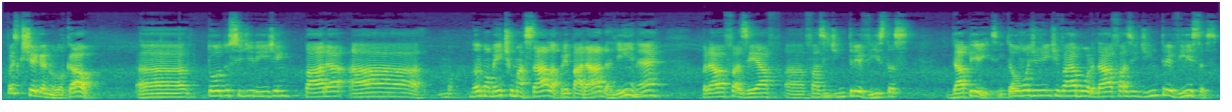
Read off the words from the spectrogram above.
Depois que chega no local, uh, todos se dirigem para a normalmente uma sala preparada ali, né? Para fazer a, a fase de entrevistas da perícia. Então hoje a gente vai abordar a fase de entrevistas.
